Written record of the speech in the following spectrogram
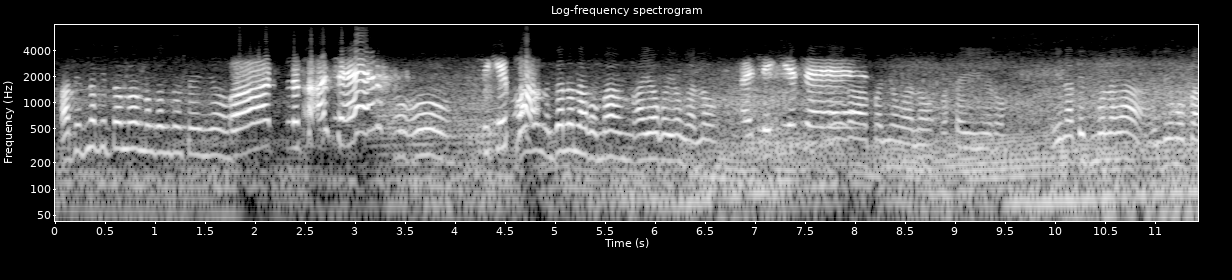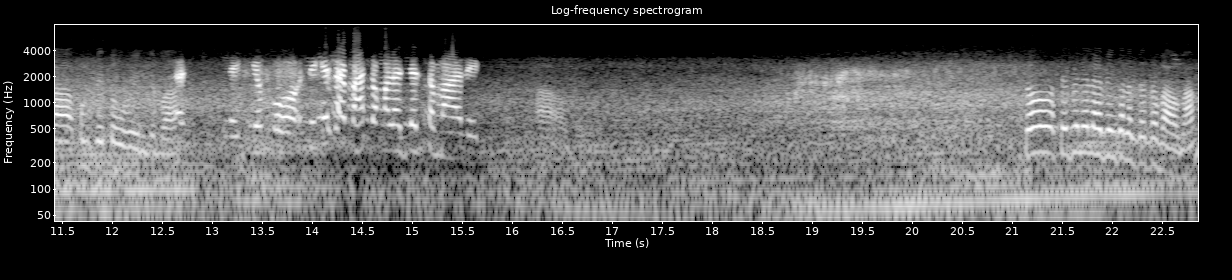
Hatid na kita ma'am hanggang doon sa inyo. Oh, totoo sir. Oo. Sige po. Ganun, ganun ako ma'am. Ayaw ko yung ano. Ay, thank you sir. Hirapan yung ano, pasahero. Inatid mo na nga. Hindi mo pa kumpletuhin, di ba? Ay, Thank you po. Sige sir, pasok ka lang dyan sa Marik. Ah, okay. So, 7-Eleven ka nagtatrabaho, ma'am?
